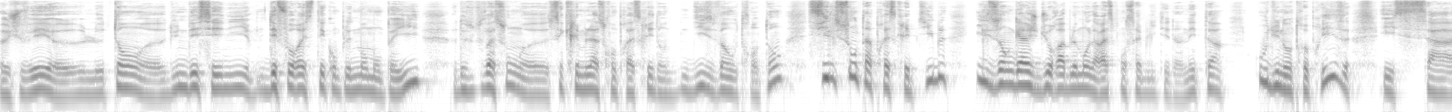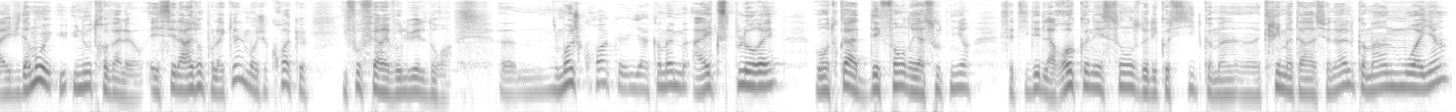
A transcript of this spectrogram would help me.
je vais euh, le temps euh, d'une décennie déforester complètement mon pays, façon, euh, ces crimes-là seront prescrits dans 10, 20 ou 30 ans. S'ils sont imprescriptibles, ils engagent durablement la responsabilité d'un État ou d'une entreprise, et ça a évidemment une autre valeur. Et c'est la raison pour laquelle, moi, je crois qu'il faut faire évoluer le droit. Euh, moi, je crois qu'il y a quand même à explorer ou en tout cas à défendre et à soutenir cette idée de la reconnaissance de l'écocide comme un, crime international, comme un moyen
